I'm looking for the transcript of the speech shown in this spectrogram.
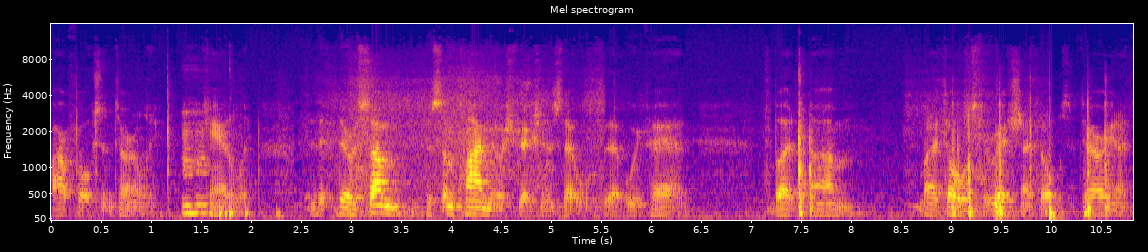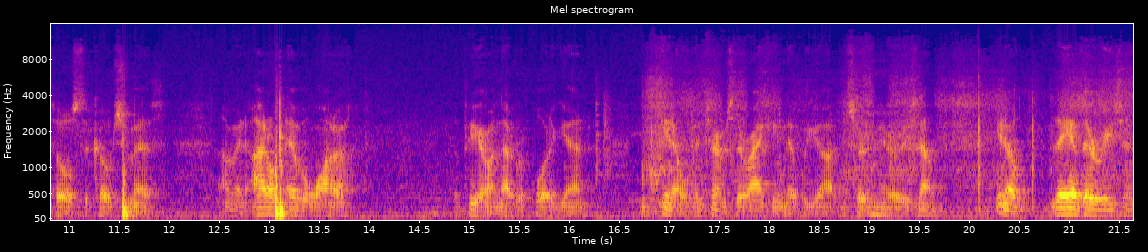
our folks internally, mm-hmm. candidly there were some some timing restrictions that that we've had, but um, but I told this to Rich, and I told this to Terry, and I told this to Coach Smith. I mean, I don't ever want to appear on that report again. You know, in terms of the ranking that we got in certain areas. Now, you know, they have their reasons.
